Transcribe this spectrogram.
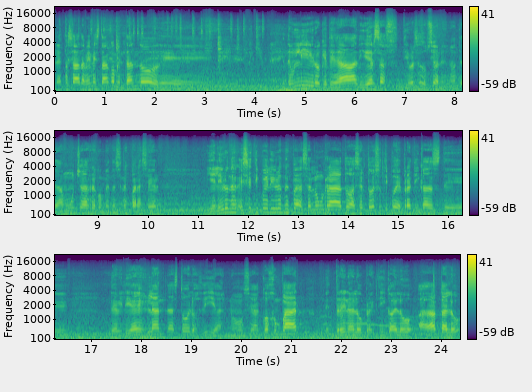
La vez pasada también me estaban comentando de, de un libro que te da diversas, diversas opciones, ¿no? Te da muchas recomendaciones para hacer. Y el libro, ese tipo de libros no es para hacerlo un rato, hacer todo ese tipo de prácticas de, de habilidades blandas todos los días, ¿no? O sea, coge un par, entrénalo, practícalo, adáptalo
